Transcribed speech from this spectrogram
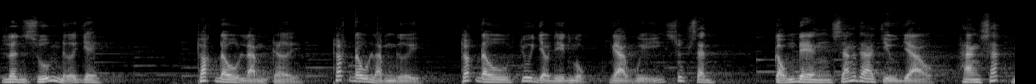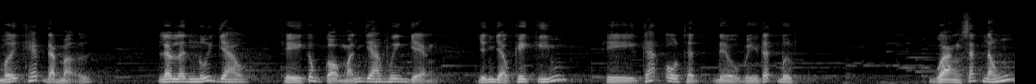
lên xuống nửa giây. Thoát đâu làm trời, thoát đâu làm người, thoát đâu chui vào địa ngục, ngạ quỷ, súc sanh. Cổng đen sáng ra chịu vào, hang sắt mới khép đã mở. Leo lên núi dao thì không còn mảnh da nguyên vẹn, dính vào cây kiếm thì các ô thịt đều bị rách bươm. Quan sát nóng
